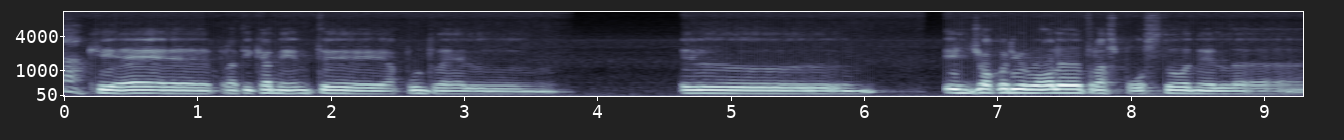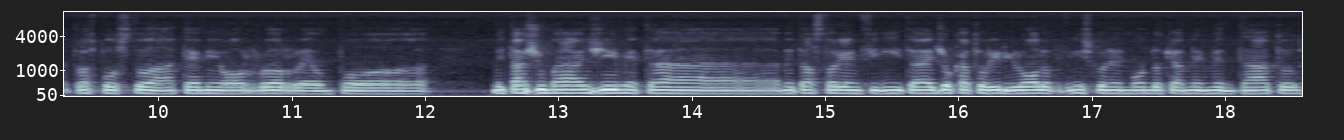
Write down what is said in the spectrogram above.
Ah, che è eh, praticamente appunto è il, il- il gioco di ruolo trasposto, nel, trasposto a temi horror, è un po' metà Jumanji, metà, metà storia infinita, è giocatori di ruolo che finiscono nel mondo che hanno inventato,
